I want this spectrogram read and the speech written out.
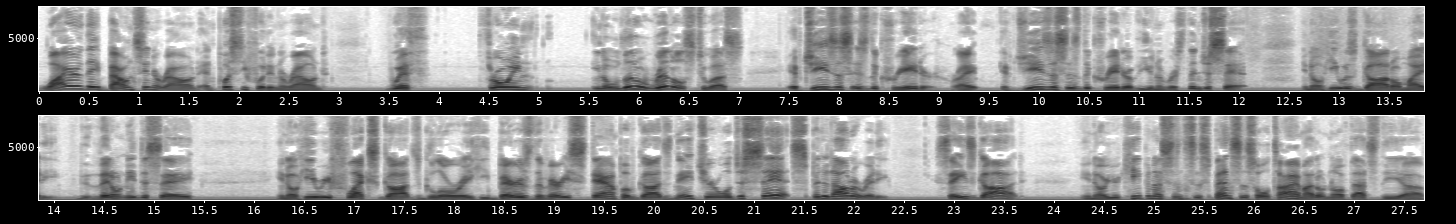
why are they bouncing around and pussyfooting around with throwing, you know, little riddles to us if Jesus is the creator, right? If Jesus is the creator of the universe, then just say it. You know, he was God Almighty. They don't need to say, you know, he reflects God's glory. He bears the very stamp of God's nature. Well, just say it. Spit it out already. Say he's God. You know, you're keeping us in suspense this whole time. I don't know if that's the uh,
